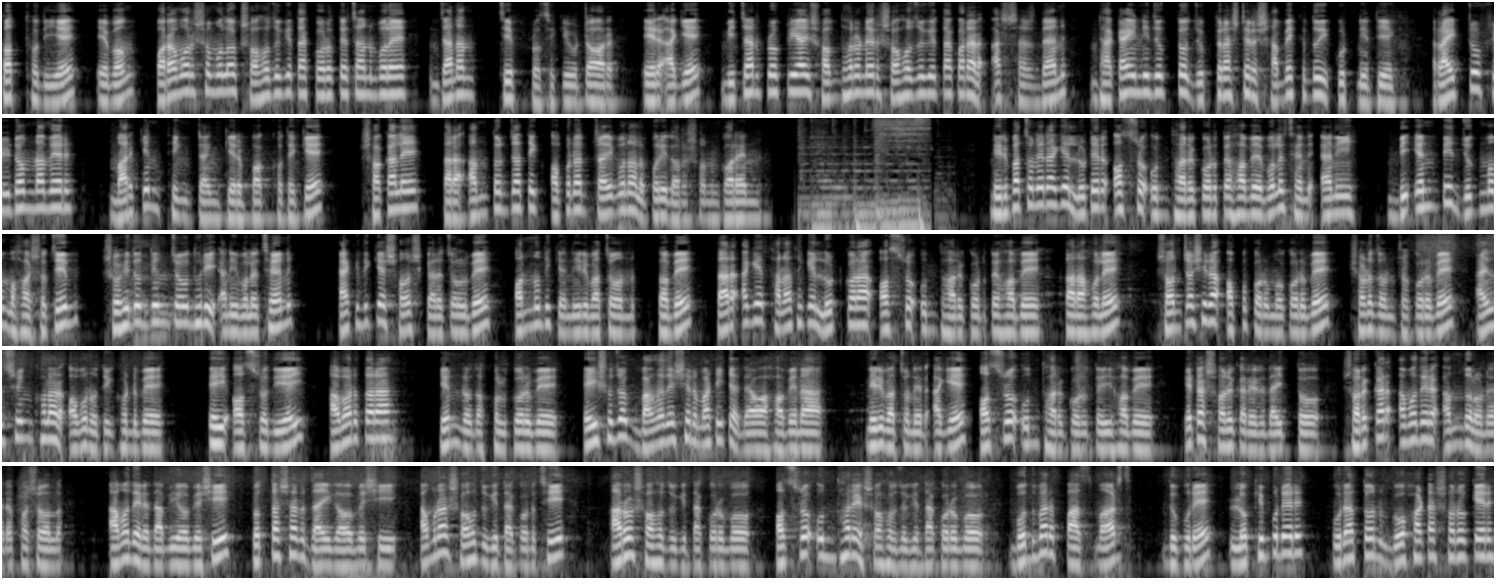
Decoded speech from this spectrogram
তথ্য দিয়ে এবং পরামর্শমূলক সহযোগিতা করতে চান বলে জানান চিফ প্রসিকিউটর। এর আগে বিচার প্রক্রিয়ায় সব ধরনের সহযোগিতা করার আশ্বাস দেন ঢাকায় নিযুক্ত যুক্তরাষ্ট্রের সাবেক দুই কূটনীতিক রাইট টু ফ্রিডম নামের মার্কিন থিঙ্ক ট্যাঙ্কের পক্ষ থেকে সকালে তারা আন্তর্জাতিক অপরাধ ট্রাইব্যুনাল পরিদর্শন করেন। নির্বাচনের আগে লুটের অস্ত্র উদ্ধার করতে হবে বলেছেন অ্যানি। বিএনপি যুগ্ম মহাসচিব শহীদুদ্দিন চৌধুরী অ্যানি বলেছেন একদিকে সংস্কার চলবে, অন্যদিকে নির্বাচন। তবে তার আগে থানা থেকে লুট করা অস্ত্র উদ্ধার করতে হবে। তা না হলে সন্ত্রাসীরা অপকর্ম করবে, ষড়যন্ত্র করবে আইন শৃঙ্খলার অবনতি ঘটবে। এই অস্ত্র দিয়েই আবার তারা কেন্দ্র দখল করবে। এই সুযোগ বাংলাদেশের মাটিতে দেওয়া হবে না। নির্বাচনের আগে অস্ত্র উদ্ধার করতেই হবে। এটা সরকারের দায়িত্ব। সরকার আমাদের আন্দোলনের ফসল। আমাদের দাবিও বেশি, প্রত্যাশার জায়গাও বেশি। আমরা সহযোগিতা করছি, আরও সহযোগিতা করব, অস্ত্র উদ্ধারে সহযোগিতা করব। বুধবার পাঁচ মার্চ দুপুরে লক্ষ্মীপুরের পুরাতন গোহাটা সড়কের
